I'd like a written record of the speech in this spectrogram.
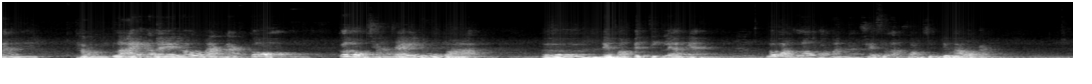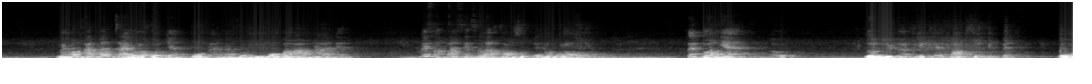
มันทำร้ายอะไรเรามากนักก็ก็ลองชั่งใจดูว่าเออในความเป็นจริงแล้วเนี่ย ระหว่างเรากับมันอะใครสละความสุขได้มากกว่ากันหมายค่อนข้างมั่นใจว่าคนอย่างพวกนั้นนะคนที่พวกบ้าอำนาจเนี่ย ไม่สามารถเสียสละความสุขได้เท่าพวกเรา แต่ตอนเนี้ยเราเราเหลือเพียงแค่ความสุขที่เป็นตัว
